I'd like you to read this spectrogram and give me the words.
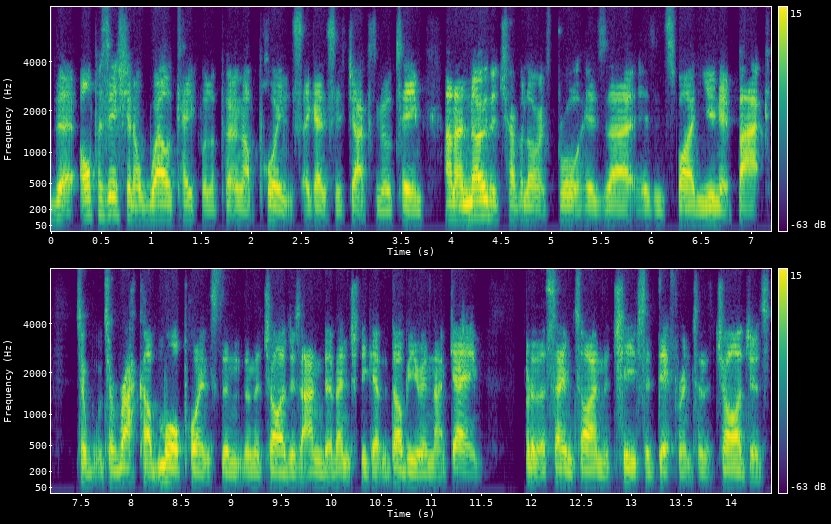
The opposition are well capable of putting up points against this Jacksonville team, and I know that Trevor Lawrence brought his uh, his inspired unit back to to rack up more points than than the Chargers and eventually get the W in that game. But at the same time, the Chiefs are different to the Chargers.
